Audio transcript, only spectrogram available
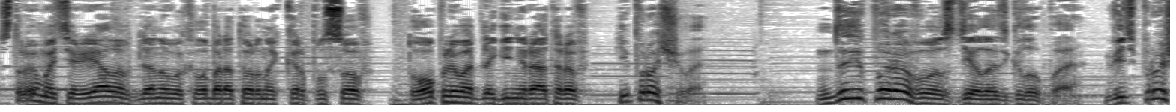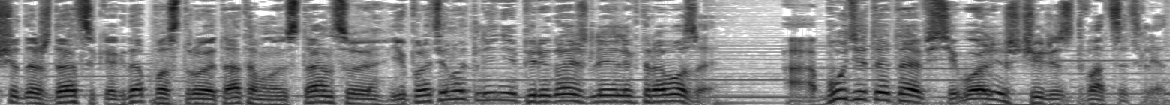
стройматериалов для новых лабораторных корпусов, топлива для генераторов и прочего. Да и паровоз делать глупо, ведь проще дождаться, когда построят атомную станцию и протянуть линии передач для электровоза. А будет это всего лишь через 20 лет.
